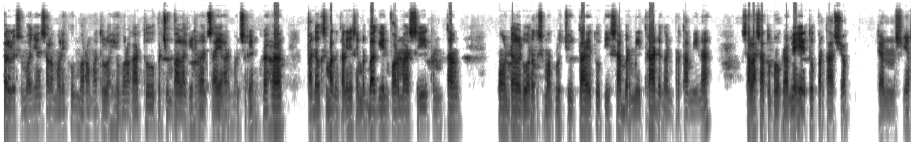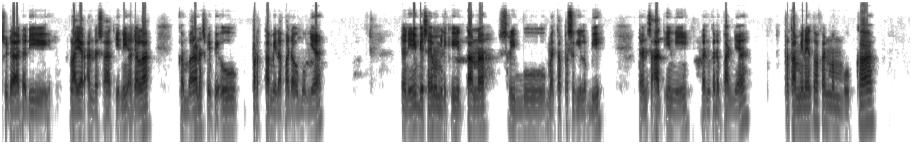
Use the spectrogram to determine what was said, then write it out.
Halo semuanya, Assalamualaikum warahmatullahi wabarakatuh. Berjumpa lagi dengan saya Arman Suryan Graha. Pada kesempatan kali ini saya berbagi informasi tentang modal 250 juta itu bisa bermitra dengan Pertamina Salah satu programnya yaitu Pertashop Dan yang sudah ada di layar Anda saat ini adalah gambaran SPBU Pertamina pada umumnya dan ini biasanya memiliki tanah 1000 meter persegi lebih. Dan saat ini dan ke depannya Pertamina itu akan membuka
